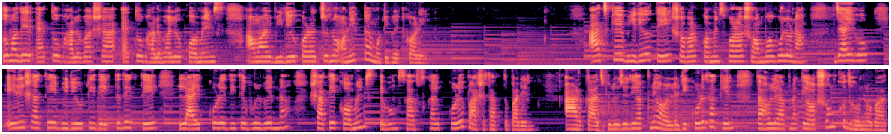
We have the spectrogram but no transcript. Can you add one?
তোমাদের এত ভালোবাসা, এত ভালো ভালো কমেন্টস আমার ভিডিও করার জন্য অনেকটা মোটিভেট করে। আজকে ভিডিওতে সবার কমেন্টস পড়া সম্ভব হলো না। যাই হোক, এরই সাথে ভিডিওটি দেখতে দেখতে লাইক করে দিতে ভুলবেন না, সাথে কমেন্টস এবং সাবস্ক্রাইব করে পাশে থাকতে পারেন। আর কাজগুলো যদি আপনি অলরেডি করে থাকেন, তাহলে আপনাকে অসংখ্য ধন্যবাদ।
